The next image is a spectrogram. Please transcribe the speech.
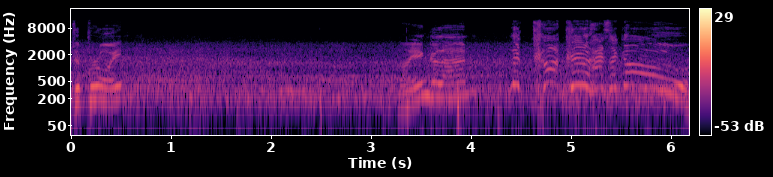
De Bruyne. Nainggolan. Lukaku has a go!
